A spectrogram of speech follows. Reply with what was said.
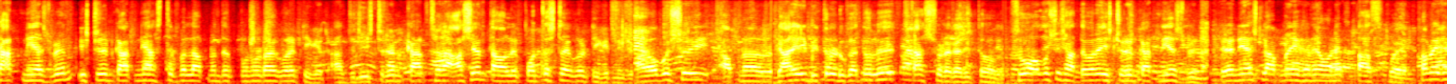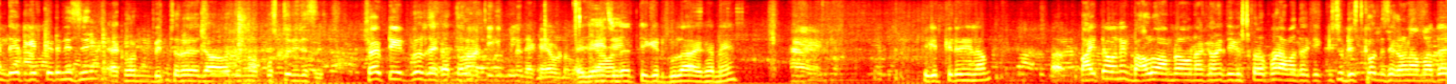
কার্ড নিয়ে আসবেন। স্টুডেন্ট কার্ড নিয়ে আসতে পারলে আপনাদের পনেরো টাকা করে টিকিট। আর যদি স্টুডেন্ট কার্ড ছাড়া আসেন, তাহলে পঞ্চাশ টাকা করে টিকিট নেবে আর অবশ্যই আপনার গাড়ির ভিতরে ঢুকাতে হলে চারশো টাকা দিতে হবে। সো অবশ্যই সাথে করে স্টুডেন্ট কার্ড নিয়ে আসবেন। এটা নিয়ে আসলে আপনার এখানে অনেক পাস পয়েন্ট আমরা এখান থেকে টিকিট কেটে নিয়েছি এখন ভিতরে যাওয়ার জন্য প্রস্তুতি নিতেছি। সব টিকিটগুলো দেখাতো হবে। দেখাই এই যে আমাদের টিকিটগুলা এখানে টিকিট কেটে নিলাম। ভাইটা অনেক ভালো, আমরা ওনাকে অনেক জিজ্ঞেস করার পর আমাদেরকে কিছু ডিসকাউন্ট দিয়েছে, কারণ আমাদের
